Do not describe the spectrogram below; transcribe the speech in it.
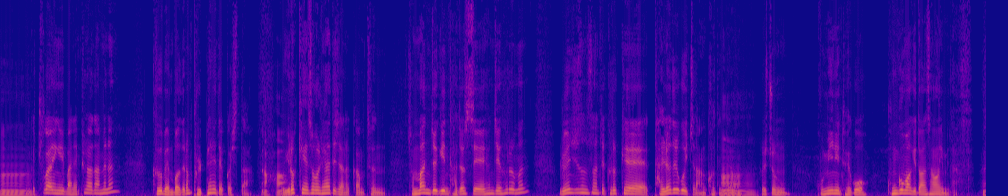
음. 그러니까 추가 영입이 만약 필요하다면은 그 멤버들은 불펜이 될 것이다. 뭐 이렇게 해석을 해야 되지 않을까. 아무튼 전반적인 다저스의 현재 흐름은 류현진 선수한테 그렇게 달려들고 있지는 않거든요. 아. 그래서 좀 고민이 되고 궁금하기도 한 상황입니다. 네,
